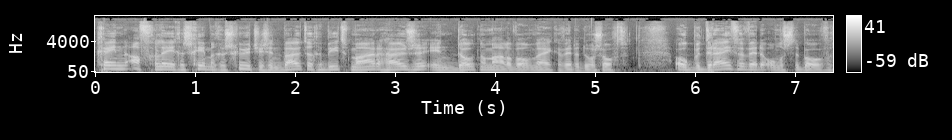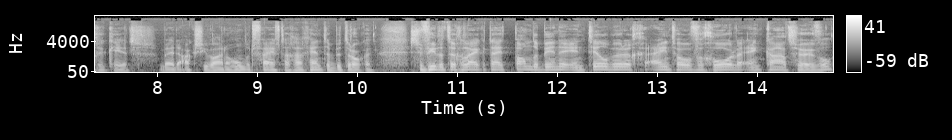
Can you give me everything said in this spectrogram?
Geen afgelegen schimmige schuurtjes in het buitengebied... maar huizen in doodnormale woonwijken werden doorzocht. Ook bedrijven werden ondersteboven gekeerd. Bij de actie waren 150 agenten betrokken. Ze vielen tegelijkertijd panden binnen in Tilburg, Eindhoven, Goorlen en Kaatsheuvel.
